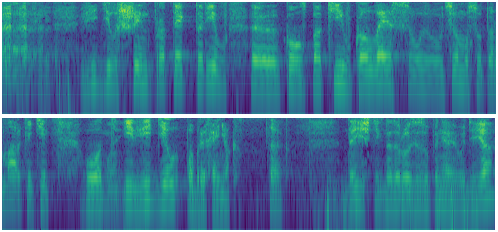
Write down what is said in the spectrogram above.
Відділ шин, протекторів, е, ковпаків, колес у, у цьому супермаркеті. От, і відділ побрехеньок. Так. Даїшник на дорозі зупиняє водія.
